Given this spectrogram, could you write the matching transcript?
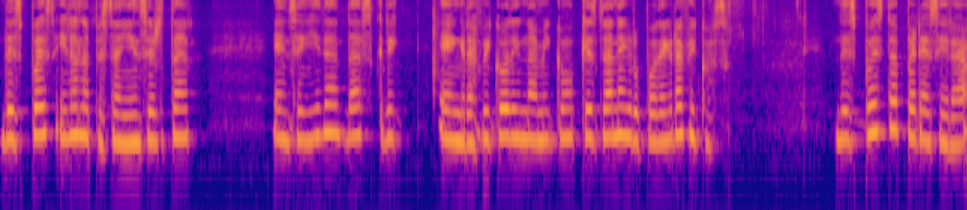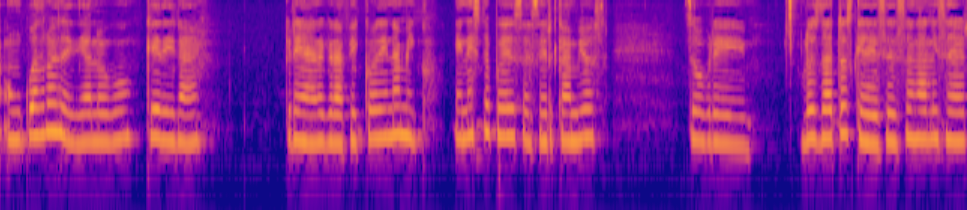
después ir a la pestaña Insertar, enseguida das clic en Gráfico dinámico que está en el grupo de gráficos. Después te aparecerá un cuadro de diálogo que dirá crear gráfico dinámico. En este puedes hacer cambios sobre los datos que desees analizar,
